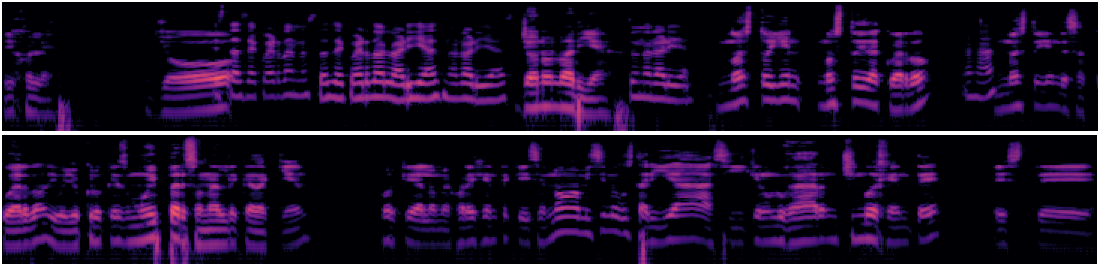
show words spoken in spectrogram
Híjole, yo, ¿Estás de acuerdo? ¿No estás de acuerdo? ¿Lo harías? ¿No lo harías? yo no lo haría. Tú no lo harías. No estoy en, no estoy de acuerdo, Ajá. no estoy en desacuerdo, digo, yo creo que es muy personal de cada quien, porque a lo mejor hay gente que dice, no, a mí sí me gustaría así, que en un lugar, un chingo de gente, este,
